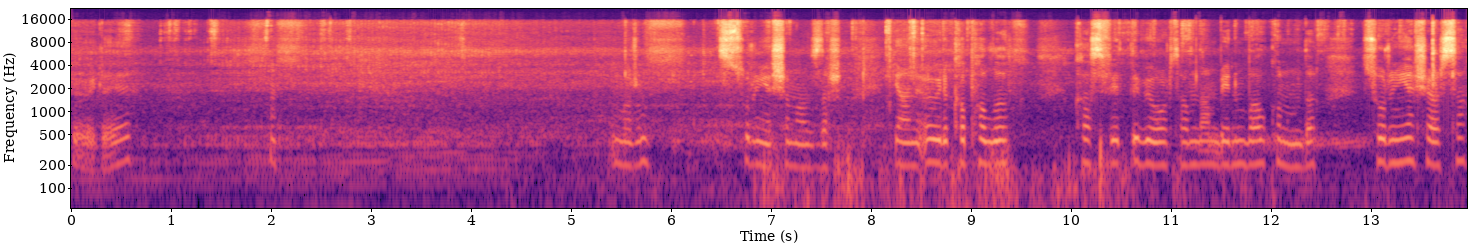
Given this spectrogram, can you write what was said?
Şöyle. Umarım sorun yaşamazlar. Yani öyle kapalı, kasvetli bir ortamdan benim balkonumda sorun yaşarsa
